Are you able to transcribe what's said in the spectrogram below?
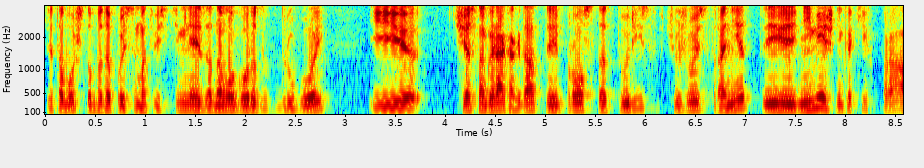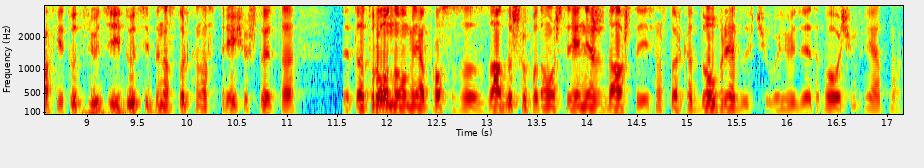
для того, чтобы, допустим, отвезти меня из одного города в другой. И, честно говоря, когда ты просто турист в чужой стране, ты не имеешь никаких прав, и тут люди идут тебе настолько навстречу, что это, это тронуло меня просто за, за душу, потому что я не ожидал, что есть настолько добрые, отзывчивые люди, это было очень приятно.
